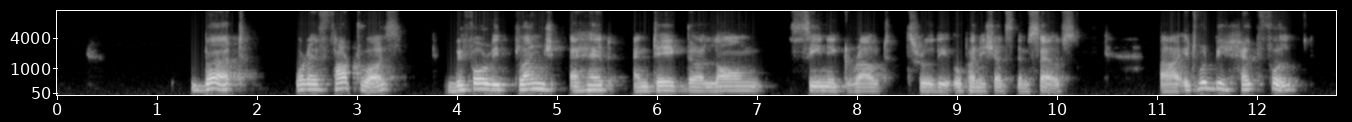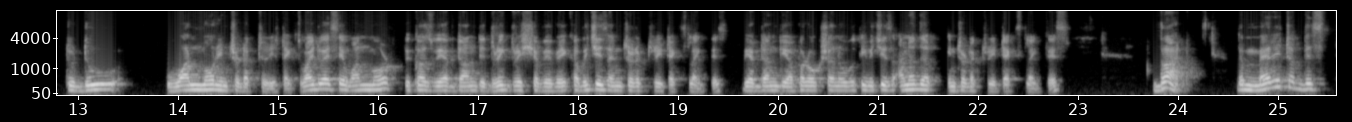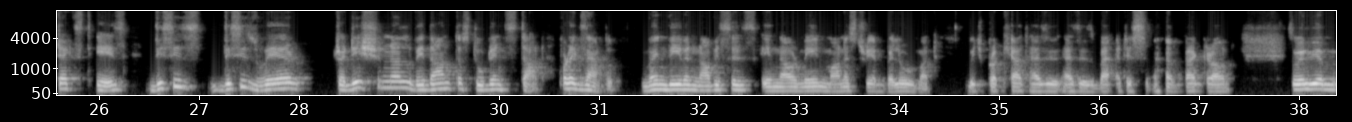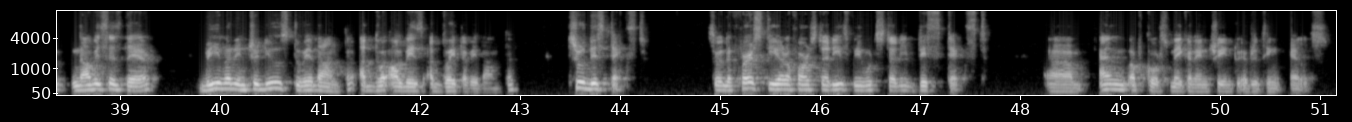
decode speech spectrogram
But what i thought was before we plunge ahead and take the long scenic route through the Upanishads themselves, uh, it would be helpful to do one more introductory text. Why do I say one more? Because we have done the Drigdrishya Viveka, which is an introductory text like this. We have done the Aparoksha Anubhuti, which is another introductory text like this. But the merit of this text is this is this is where traditional Vedanta students start. For example, when we were novices in our main monastery at Belur Mutt, which Prakhyat has, has his, at his background. So when we were novices there, we were introduced to Vedanta, Adva, always Advaita Vedanta, through this text. So in the first year of our studies, we would study this text. Um, and of course, make an entry into everything else.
